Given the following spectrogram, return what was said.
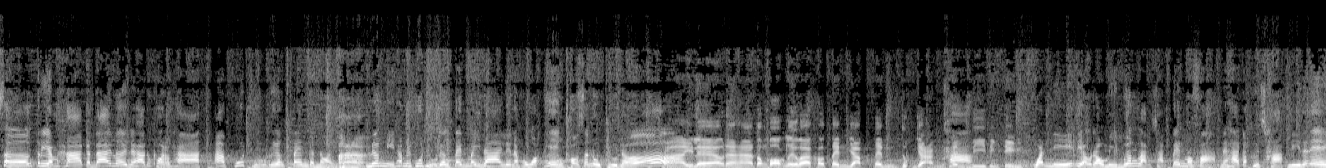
เซิร์งเตรียมฮากันได้เลยนะคะ ทุกคนค่ะอะพูดถึงเรื่องเต้นกันหน่อย อ่า เรื่องนี้ถ้าไม่พูดถึงเรื่องเต้นไม่ได้เลยนะเพราะว่าเพลงเขาสนุกอยู่เนอะ ใช่แล้วนะฮะ ต้องบอกเลยว่าเขาเต้นยับเต้นทุกอย่างค่ะ เต้นดีจริง วันนี้เดี๋ยวเรามีเบื้องหลังฉากเต้นมาฝากนะคะ ก็คือฉากนี้นั่นเอง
